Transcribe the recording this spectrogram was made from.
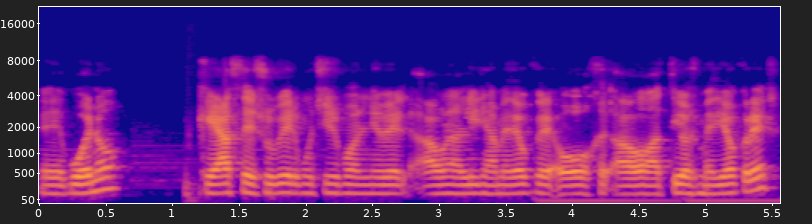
eh, bueno que hace subir muchísimo el nivel a una línea mediocre o a tíos mediocres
